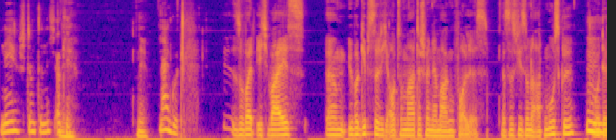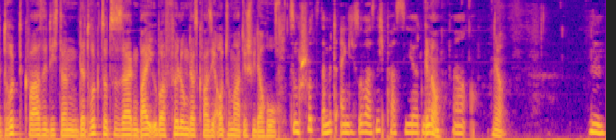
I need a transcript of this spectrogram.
nee, stimmte nicht. Okay. Nee. Na gut. soweit ich weiß, ähm, übergibst du dich automatisch, wenn der Magen voll ist. Das ist wie so eine Art Muskel Mhm. und der drückt quasi dich dann, der drückt sozusagen bei Überfüllung das quasi automatisch wieder hoch. Zum Schutz, damit eigentlich sowas nicht passiert. Ne? Genau. Ja. Ja. Hm.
